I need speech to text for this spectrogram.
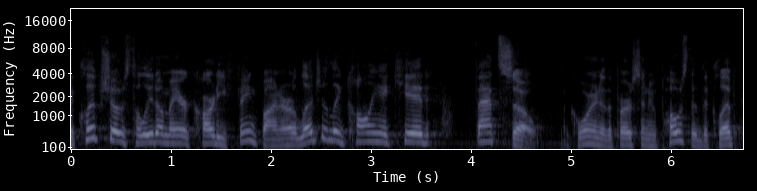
The clip shows Toledo Mayor Carty Finkbeiner allegedly calling a kid fatso. According to the person who posted the clip,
